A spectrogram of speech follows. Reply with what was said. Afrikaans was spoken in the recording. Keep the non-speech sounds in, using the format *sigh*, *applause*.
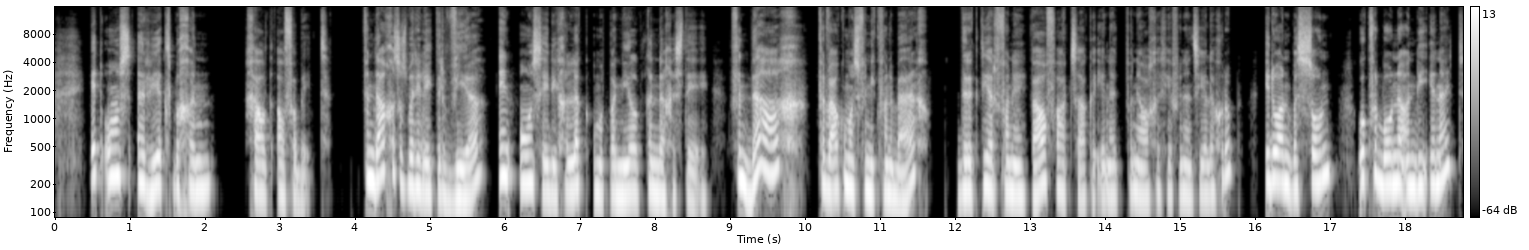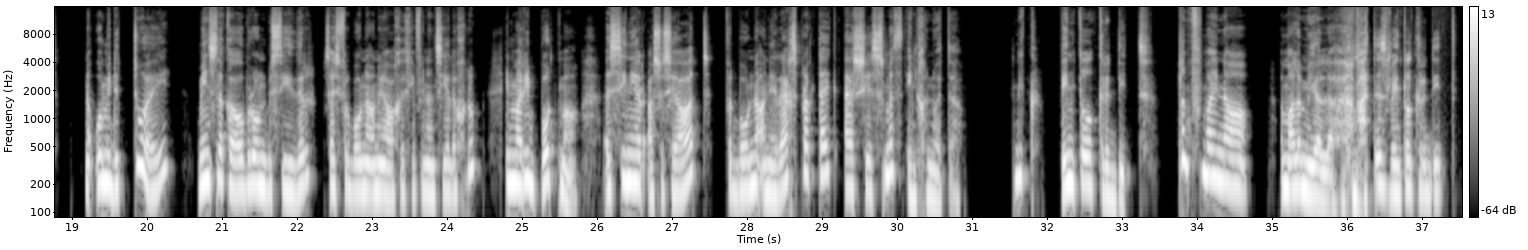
het ons 'n reeks begin geld alfabet. Vandag is ons by die letter W en ons het die geluk om 'n paneelkundige te hê. Vandag verwelkom ons Finiek van der Berg, direkteur van die welvaartsake eenheid van die HGG Finansiële Groep. Edouard Beson, ook verbonde aan die eenheid. Naomi de Tooy, menslike hulpbronbestuurder, sy's verbonde aan die HGG Finansiële Groep en Marie Botma, 'n senior assosiaat verbonde aan die regspraktyk RC Smith en Genote. Nik Wentel Krediet. Klink vir my na 'n malemele. *laughs* Wat is Wentel Krediet?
